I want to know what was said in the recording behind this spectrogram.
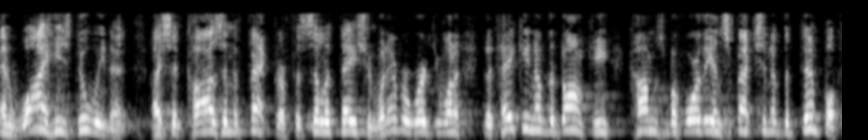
and why he's doing it. I said cause and effect or facilitation, whatever word you want to. The taking of the donkey comes before the inspection of the temple.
